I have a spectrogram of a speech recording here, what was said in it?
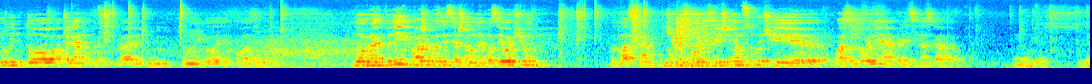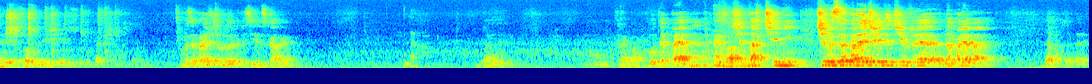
будуть до апелянта по цій справі? Шановні колеги, у вас? Добре, тоді ваша позиція, шановний позивачу. Будь ласка, чи ви згодні з рішенням суду, чи вас задовольняє апеляційна скарга? Ну, я згоден рішення суду перше. Ви заперечуєте проти апеляційної скарги? Так. Ну, Треба бути певним, чи так, чи ні. Чи ви заперечуєте, чи вже наполягаєте? Так, заперечую.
